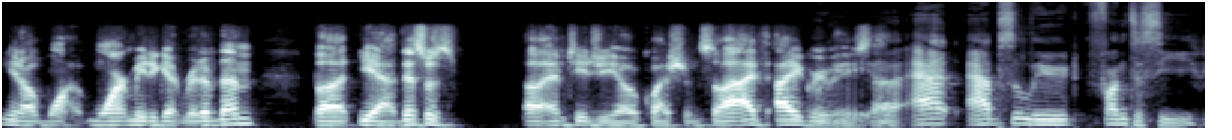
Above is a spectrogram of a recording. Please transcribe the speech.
you know, want, warrant me to get rid of them. But yeah, this was uh, MTGO question, so I I agree okay, with you. Uh, at Absolute Fantasy,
